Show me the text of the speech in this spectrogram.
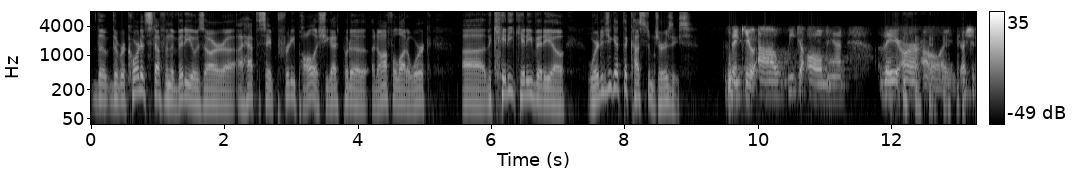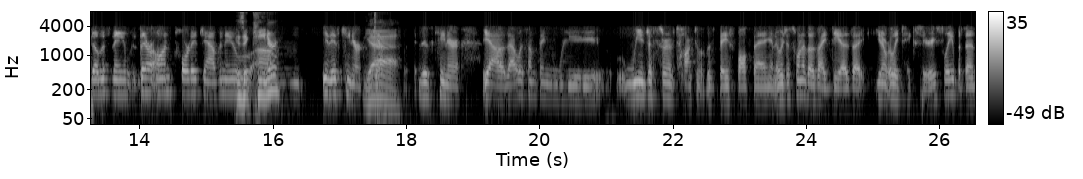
the, the recorded stuff and the videos are, uh, I have to say, pretty polished. You guys put a, an awful lot of work. Uh, the Kitty Kitty video, where did you get the custom jerseys? Thank you. Uh, we go, oh man, they are. Oh, I, I should know this name. They're on Portage Avenue. Is it Keener? Um, it is Keener. Yeah. it is Keener. Yeah, that was something we we just sort of talked about this baseball thing, and it was just one of those ideas that you don't really take seriously, but then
